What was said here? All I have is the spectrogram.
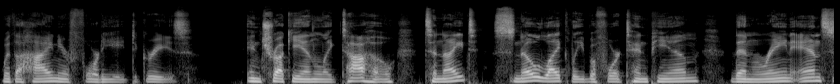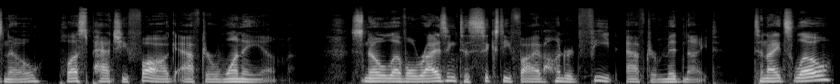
with a high near 48 degrees. In Truckee and Lake Tahoe, tonight, snow likely before 10 p.m., then rain and snow, plus patchy fog after 1 a.m. Snow level rising to 6,500 feet after midnight. Tonight's low,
